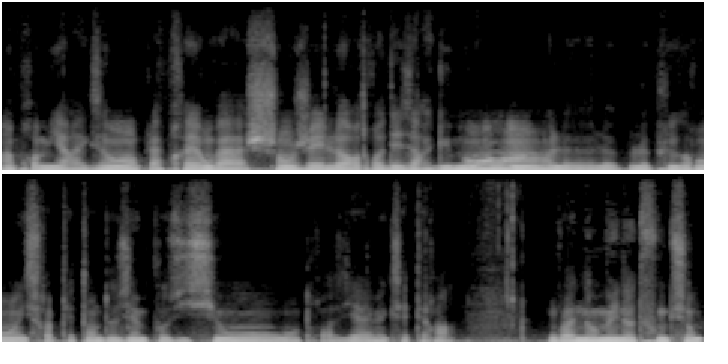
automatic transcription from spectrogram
un premier exemple, après on va changer l'ordre des arguments, hein. le, plus grand il sera peut-être en deuxième position, ou en troisième, etc. On va nommer notre fonction,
